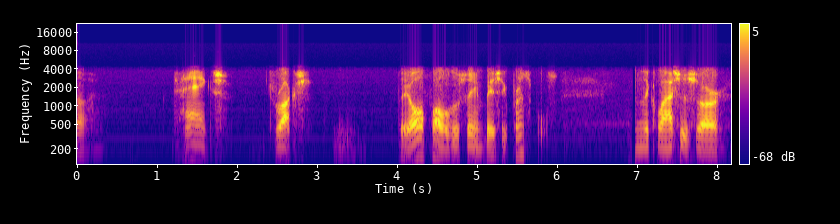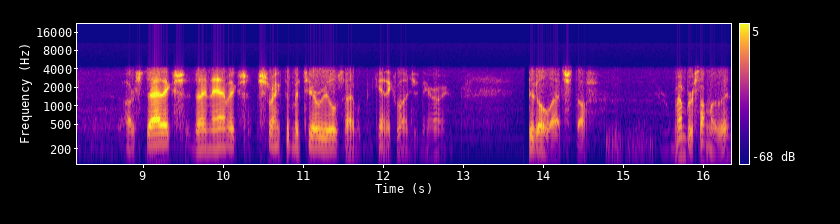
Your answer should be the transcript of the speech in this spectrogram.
uh, tanks, trucks. They all follow the same basic principles. And the classes are are statics, dynamics, strength of materials, I'm a mechanical engineer. I Did all that stuff. Remember some of it.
